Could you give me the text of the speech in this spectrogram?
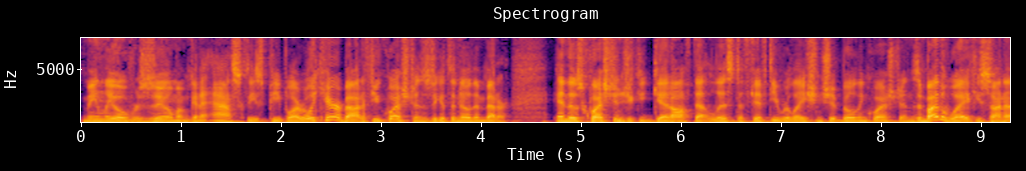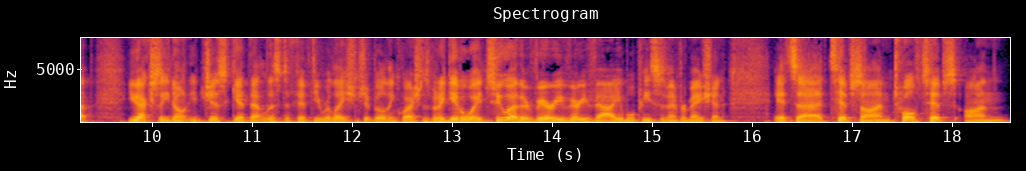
mainly over Zoom, I'm going to ask these people I really care about a few questions to get to know them better. And those questions you could get off that list of 50 relationship building questions. And by the way, if you sign up, you actually don't just get that list of 50 relationship building questions, but I give away two other very, very valuable pieces of information. It's uh, tips on 12 tips on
